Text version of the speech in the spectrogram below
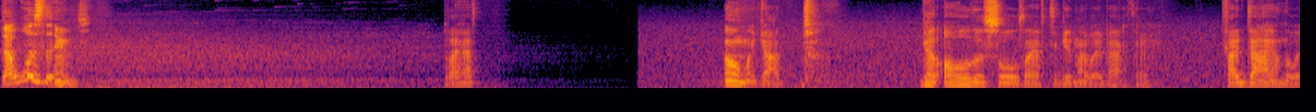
That was the end! But I have... Oh my god. Got all the souls I have to get my way back there. If I die on the way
